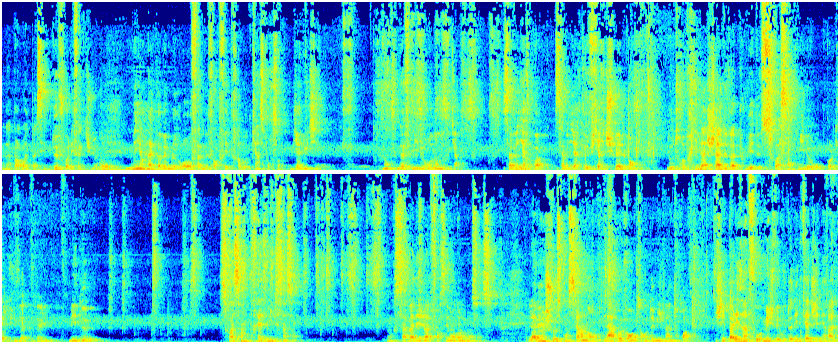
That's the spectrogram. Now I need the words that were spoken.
on n'a pas le droit de passer deux fois les factures, mais on a quand même le droit au fameux forfait de travaux de 15%, bien utile. Donc 9 000 euros dans notre cas. Ça veut dire quoi? Ça veut dire que virtuellement, notre prix d'achat ne va plus être de 60 000 euros pour le calcul de la plus-value, mais de 73 500. Donc ça va déjà forcément dans le bon sens. La même chose concernant la revente en 2023. Je n'ai pas les infos, mais je vais vous donner le cadre général.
